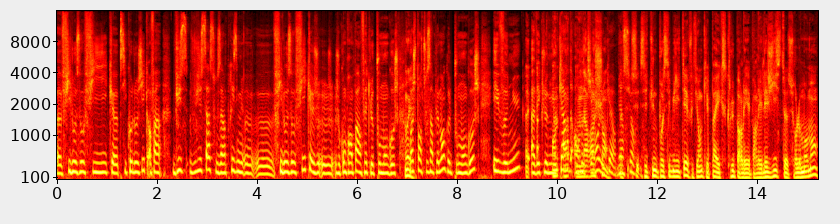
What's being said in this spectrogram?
euh, philosophique, euh, psychologique. Enfin, vu, vu ça sous un prisme euh, euh philosophique, je ne comprends pas, en fait, le poumon gauche. Oui. Moi, je pense tout simplement que le poumon gauche est venu avec le myocarde en, en, en, en retirant le cœur, bien sûr. C'est une possibilité, effectivement, qui n'est pas exclue par les, par les légistes sur le moment.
